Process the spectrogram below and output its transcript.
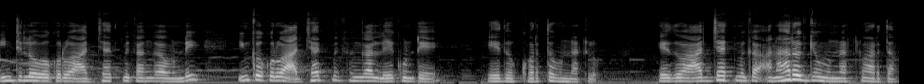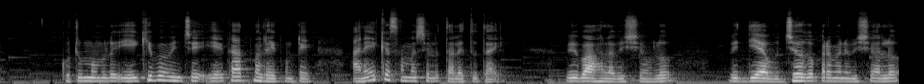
ఇంటిలో ఒకరు ఆధ్యాత్మికంగా ఉండి ఇంకొకరు ఆధ్యాత్మికంగా లేకుంటే ఏదో కొరత ఉన్నట్లు ఏదో ఆధ్యాత్మిక అనారోగ్యం ఉన్నట్లు అర్థం. కుటుంబంలో ఏకీభవించే ఏకాత్మ లేకుంటే అనేక సమస్యలు తలెత్తుతాయి. వివాహాల విషయంలో విద్యా ఉద్యోగపరమైన విషయాల్లో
